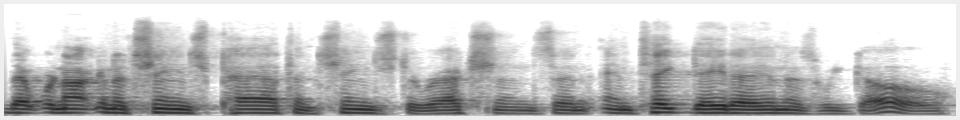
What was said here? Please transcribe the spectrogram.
that we're not going to change path and change directions and, and take data in as we go.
